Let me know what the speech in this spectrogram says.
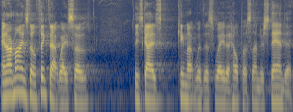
And our minds don't think that way, so these guys came up with this way to help us understand it.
